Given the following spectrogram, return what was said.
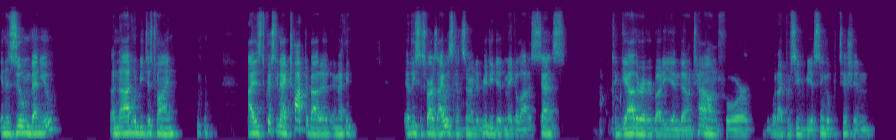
in a Zoom venue. A nod would be just fine. I just, Christy and I talked about it, and I think, at least as far as I was concerned, it really did make a lot of sense to gather everybody in downtown for what I perceive to be a single petition.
